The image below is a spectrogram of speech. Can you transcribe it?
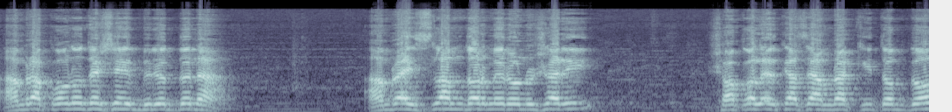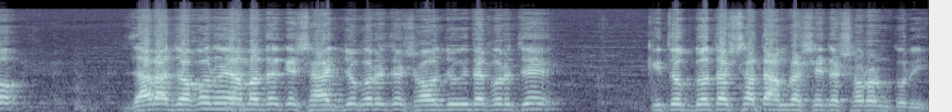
আমরা কোনো দেশের বিরুদ্ধে না। আমরা ইসলাম ধর্মের অনুসারী। সকলের কাছে আমরা কৃতজ্ঞ। যারা যখনই আমাদেরকে সাহায্য করেছে, সহযোগিতা করেছে, কৃতজ্ঞতার সাথে আমরা সেটা স্মরণ করি।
